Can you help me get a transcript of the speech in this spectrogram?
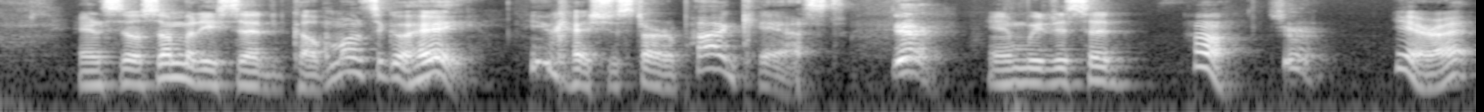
and so somebody said a couple months ago, "Hey, you guys should start a podcast." Yeah, And we just said, "Huh, sure. yeah, right."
